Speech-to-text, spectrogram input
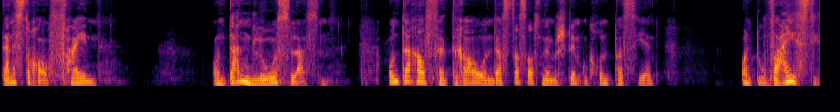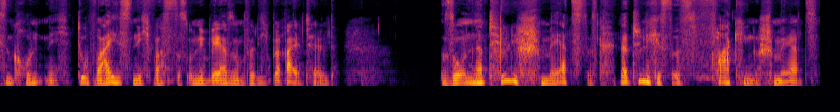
Dann ist doch auch fein. Und dann loslassen. Und darauf vertrauen, dass das aus einem bestimmten Grund passiert. Und du weißt diesen Grund nicht. Du weißt nicht, was das Universum für dich bereithält. So, und natürlich schmerzt es. Natürlich ist es fucking Schmerz.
